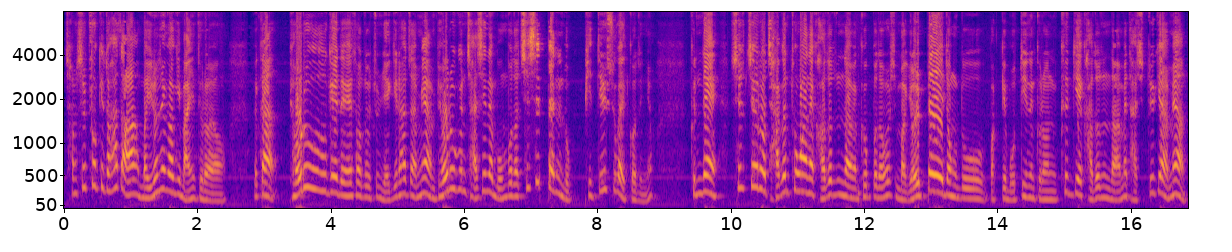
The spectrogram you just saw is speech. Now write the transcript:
참 슬프기도 하다 막 이런 생각이 많이 들어요. 그러니까 벼룩에 대해서도 좀 얘기를 하자면 벼룩은 자신의 몸보다 70배는 높이 뛸 수가 있거든요. 근데 실제로 작은 통 안에 가둬둔 다음에 그것보다 훨씬 막 10배 정도밖에 못 뛰는 그런 크기에 가둬둔 다음에 다시 뛰게 하면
